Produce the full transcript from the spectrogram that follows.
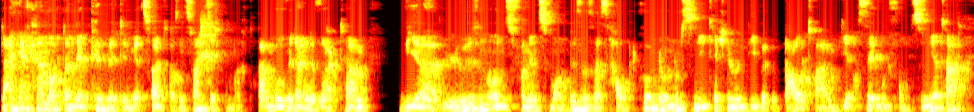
Daher kam auch dann der Pivot, den wir 2020 gemacht haben, wo wir dann gesagt haben, wir lösen uns von den Small Business als Hauptkunde und nutzen die Technologie, die wir gebaut haben, die auch sehr gut funktioniert hat,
